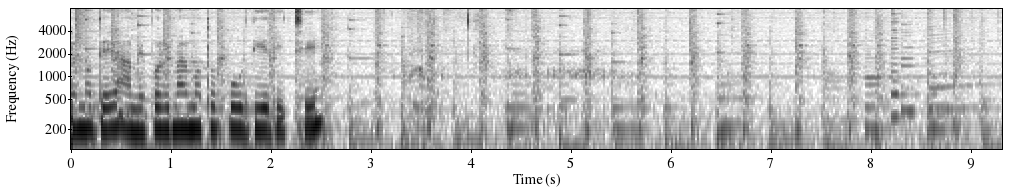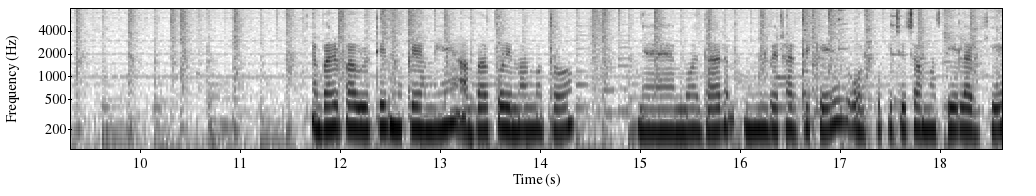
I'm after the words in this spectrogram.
এর মধ্যে আমি পরিমাণ মতো পুর দিয়ে দিচ্ছি। এবারে পাউরুটির মুখে আমি আবার পরিমাণ মতো ময়দার বেটার থেকে অল্প কিছু চামচ দিয়ে লাগিয়ে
